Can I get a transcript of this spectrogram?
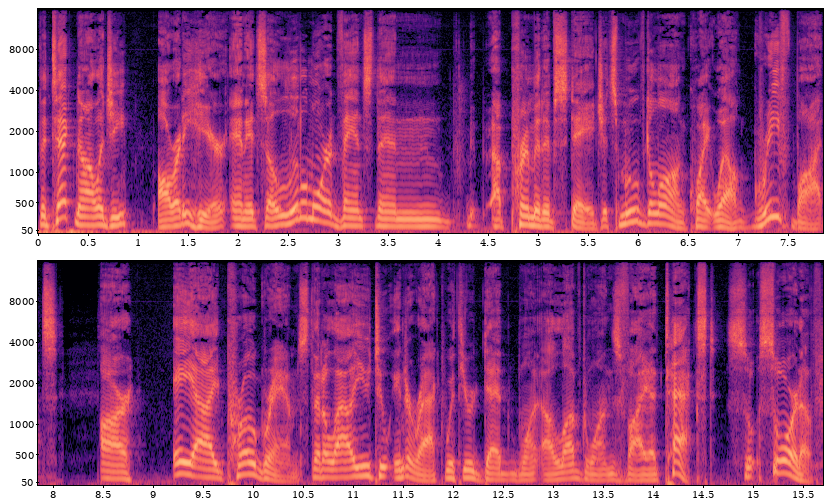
The technology already here, and it's a little more advanced than a primitive stage. It's moved along quite well. Grief bots are AI programs that allow you to interact with your dead one, uh, loved ones via text, so, sort of.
